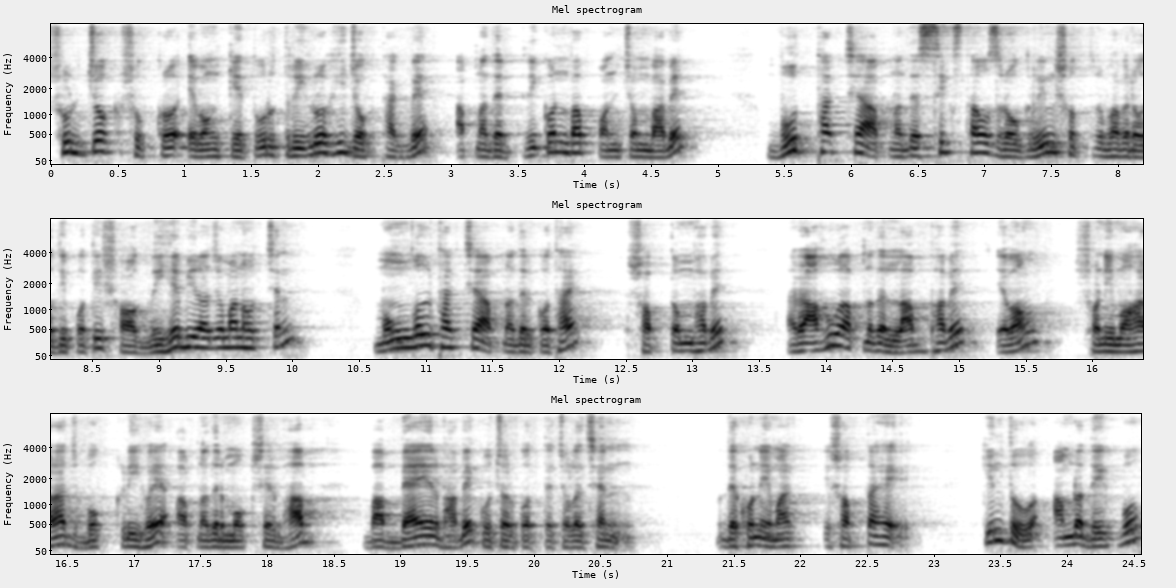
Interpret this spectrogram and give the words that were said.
সূর্য, শুক্র এবং কেতুর ত্রিগ্রহী যোগ থাকবে আপনাদের ত্রিকোণ ভাব পঞ্চম ভাবে। বুধ থাকছে আপনাদের সিক্স হাউস রোগ ঋণ শত্রুভাবের অধিপতি, স্বগৃহে বিরাজমান হচ্ছেন। মঙ্গল থাকছে আপনাদের কোথায়? সপ্তমভাবে রাহু আপনাদের লাভভাবে এবং শনি মহারাজ বক্রি হয়ে আপনাদের মোক্ষের ভাব বা ব্যয়ের ভাবে গোচর করতে চলেছেন। দেখুন এ মা- এ সপ্তাহে। কিন্তু আমরা দেখব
